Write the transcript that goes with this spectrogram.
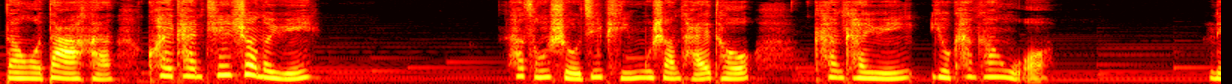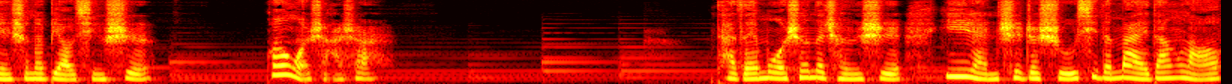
当我大喊“快看天上的云”，他从手机屏幕上抬头，看看云，又看看我，脸上的表情是“关我啥事儿”。他在陌生的城市依然吃着熟悉的麦当劳、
